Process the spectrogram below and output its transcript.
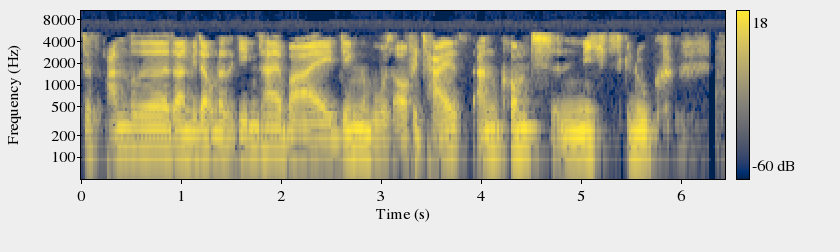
Das andere dann wiederum das Gegenteil bei Dingen, wo es auf Details ankommt, nicht genug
